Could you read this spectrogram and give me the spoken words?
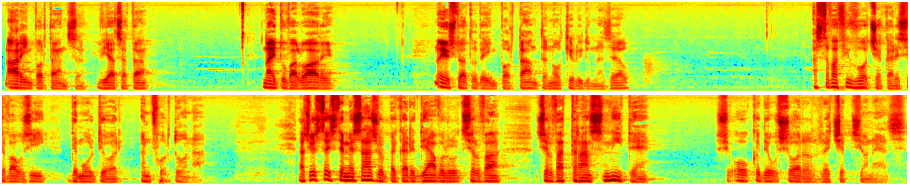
Nu are importanță viața ta, n-ai tu valoare, nu ești tu atât de important în ochii lui Dumnezeu. Asta va fi vocea care se va auzi de multe ori în furtună. Acesta este mesajul pe care diavolul ți-l va, ți va transmite și o, cât de ușor îl recepționezi.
